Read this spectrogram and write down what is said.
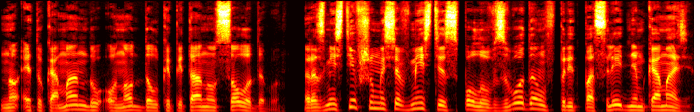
Но эту команду он отдал капитану Солодову, разместившемуся вместе с полувзводом в предпоследнем КАМАЗе.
